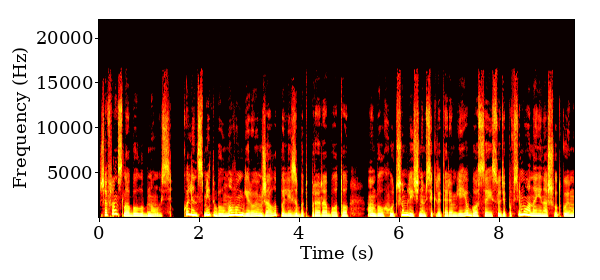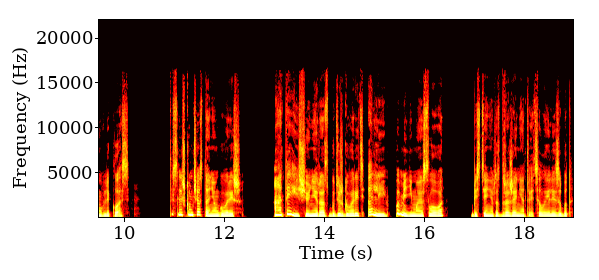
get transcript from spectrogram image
Шафран слабо улыбнулась. Колин Смит был новым героем жалоб Элизабет про работу. Он был худшим личным секретарем ее босса, и, судя по всему, она не на шутку ему влеклась. «Ты слишком часто о нем говоришь». «А ты еще не раз будешь говорить «Али», помяни мое слово», — без тени раздражения ответила Элизабет.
